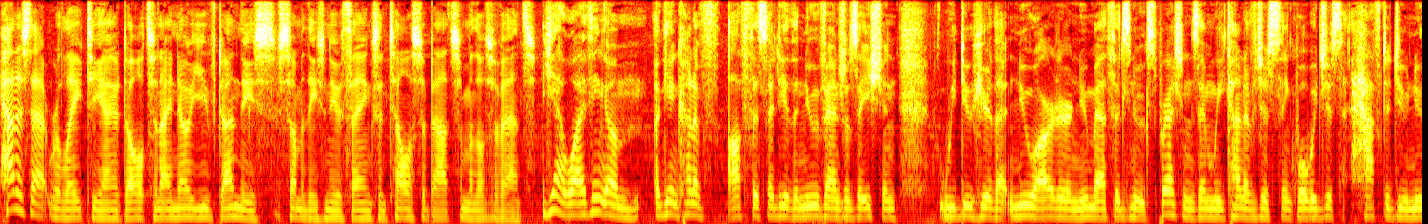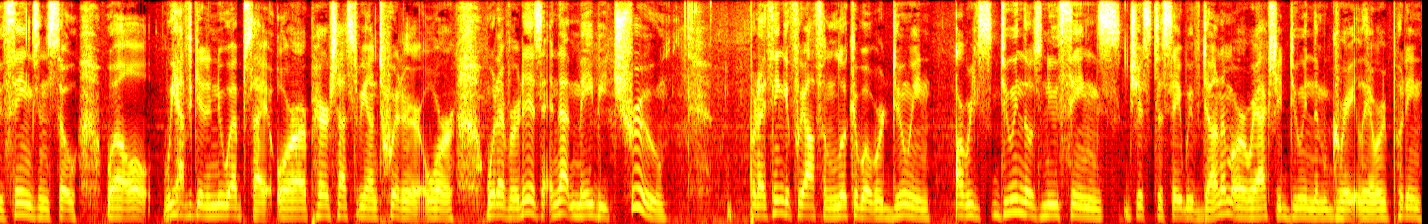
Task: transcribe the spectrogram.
how does that relate to young adults? And I know you've done these some of these new things and tell us about some of those events. Yeah well I think um again kind of off this idea of the new evangelization we do hear that new ardor new methods, new expressions, and we kind of just think, well, we just have to do new things. And so, well, we have to get a new website, or our parish has to be on Twitter, or whatever it is. And that may be true. But I think if we often look at what we're doing, are we doing those new things just to say we've done them, or are we actually doing them greatly? Are we putting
